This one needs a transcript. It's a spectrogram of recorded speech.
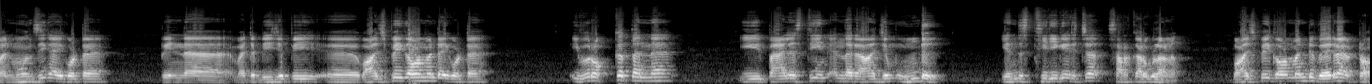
മൻമോഹൻ സിംഗ് ആയിക്കോട്ടെ പിന്നെ മറ്റേ B J P Vajpayee government ആയിക്കോട്ടെ ഇവരൊക്കെ തന്നെ ഈ പാലസ്തീൻ എന്ന രാജ്യം ഉണ്ട് എന്ന് സ്ഥിരീകരിച്ച സർക്കാരുകളാണ്. വാജ്പേയി ഗവൺമെന്റ് വരെ കേട്ടോ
